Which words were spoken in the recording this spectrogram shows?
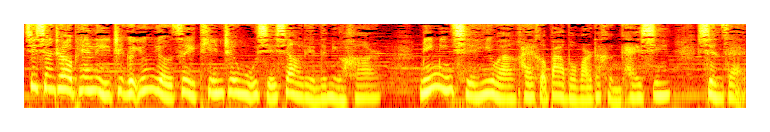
就像照片里这个拥有最天真无邪笑脸的女孩，明明前一晚还和爸爸玩得很开心，现在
